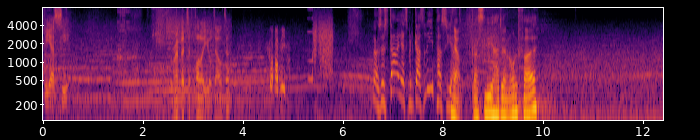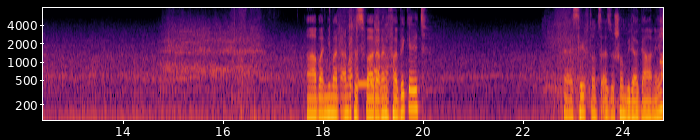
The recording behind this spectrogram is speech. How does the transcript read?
VSC. Remember to follow your delta. Copy. Was ist da jetzt mit Gasly passiert? Ja, Gasly hatte einen Unfall. Aber niemand anderes war darin verwickelt. Es hilft uns also schon wieder gar nicht.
